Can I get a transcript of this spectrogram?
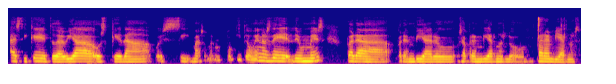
así que todavía os queda, pues sí, más o menos un poquito menos de, de un mes para, para enviar, o sea, para enviárnoslo. Para enviarnos.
